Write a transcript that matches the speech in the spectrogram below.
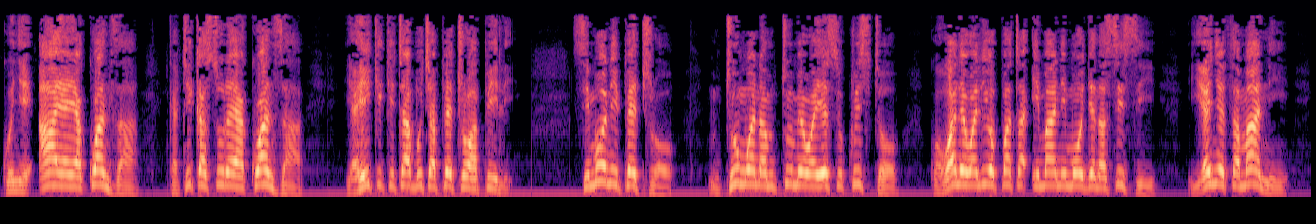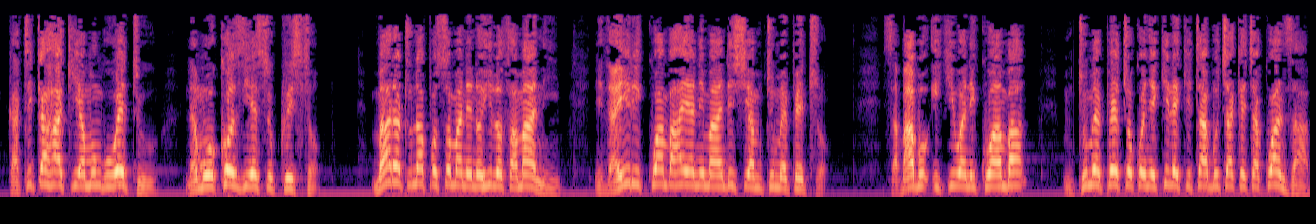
kwenye aya ya kwanza katika sura ya kwanza ya hiki kitabu cha petro wa pili simoni petro mtumwa na mtume wa yesu kristo kwa wale waliopata imani moja na sisi yenye thamani katika haki ya mungu wetu na mwokozi yesu kristo. Mara tunaposoma neno hilo thamani ni dhahiri kwamba haya ni maandishi ya mtume petro. Sababu ikiwa ni kwamba mtume petro kwenye kile kitabu chake cha kwanza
